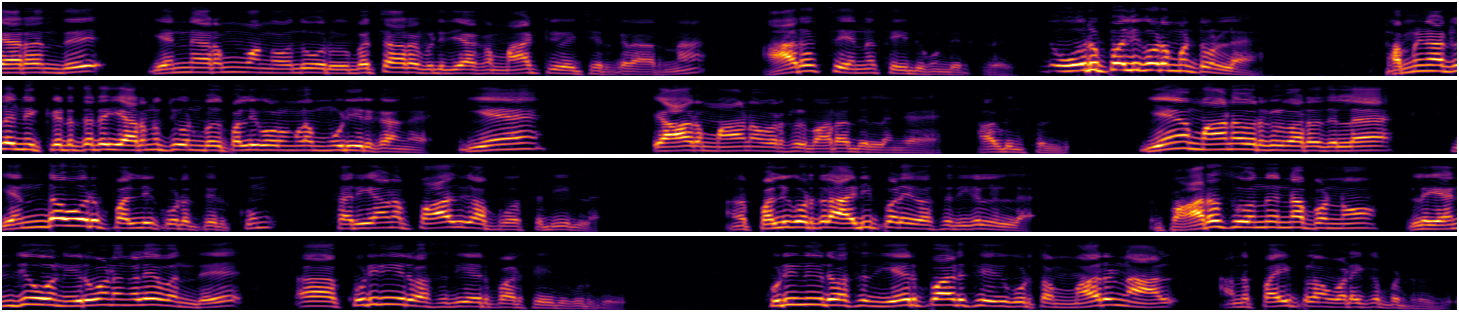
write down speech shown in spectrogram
திறந்து எந்நேரமும் அங்கே வந்து ஒரு விபச்சார விடுதியாக மாற்றி வச்சிருக்கிறாருன்னா அரசு என்ன செய்து கொண்டிருக்கிறது? இந்த ஒரு பள்ளிக்கூடம் மட்டும் இல்லை. தமிழ்நாட்டில் இன்னைக்கு கிட்டத்தட்ட இரநூத்தி ஒன்பது பள்ளிக்கூடங்களை மூடியிருக்காங்க ஏன் யாரும் மாணவர்கள் வரதில்லைங்க? அப்படின்னு சொல்லி. ஏன் மாணவர்கள் வரதில்லை? எந்த ஒரு பள்ளிக்கூடத்திற்கும் சரியான பாதுகாப்பு வசதி இல்லை. அந்த பள்ளிக்கூடத்தில் அடிப்படை வசதிகள் இல்லை. இப்போ அரசு வந்து என்ன பண்ணும்? இல்லை என்ஜிஓ நிறுவனங்களே வந்து குடிநீர் வசதி ஏற்பாடு செய்து கொடுக்குது. குடிநீர் வசதி ஏற்பாடு செய்து கொடுத்த மறுநாள் அந்த பைப்லாம் உடைக்கப்பட்டிருக்கு.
